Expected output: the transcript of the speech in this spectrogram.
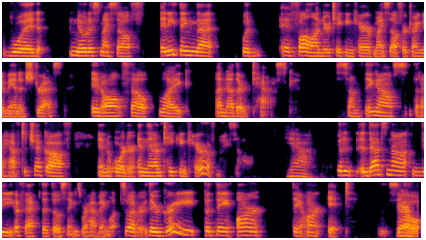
would notice myself anything that would eh, fall under taking care of myself or trying to manage stress. It all felt like another task, something else that I have to check off in order, and then I'm taking care of myself. Yeah but it, that's not the effect that those things were having whatsoever they're great but they aren't they aren't it. So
